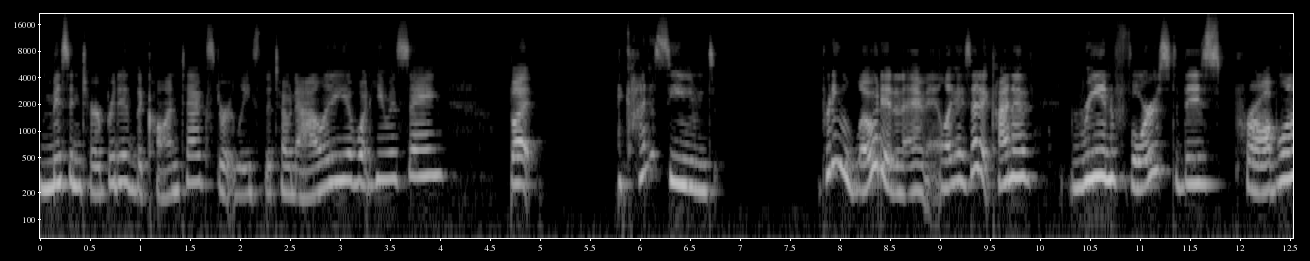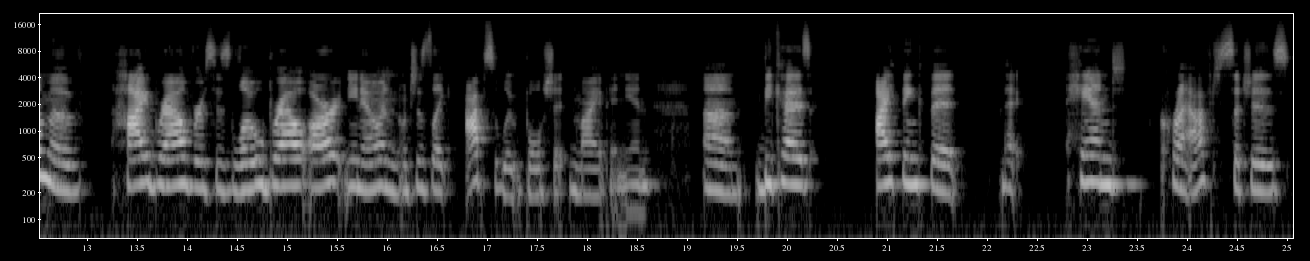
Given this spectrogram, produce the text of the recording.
misinterpreted the context or at least the tonality of what he was saying. But it kind of seemed pretty loaded and I, like i said it kind of reinforced this problem of highbrow versus lowbrow art, you know, and which is like absolute bullshit in my opinion. Um, because I think that that handcraft, such as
